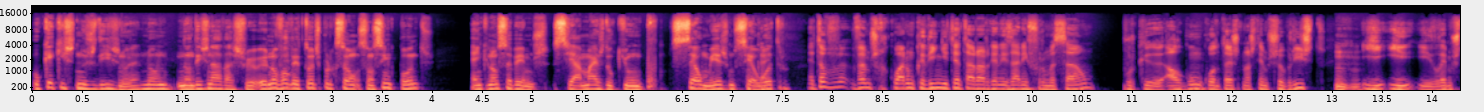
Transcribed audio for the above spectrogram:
O que é que isto nos diz, não é? Não, não diz nada, acho eu. Eu não vou ler todos porque são, são cinco pontos em que não sabemos se há mais do que um, se é o mesmo, se é okay. outro. Então vamos recuar um bocadinho e tentar organizar informação, porque algum contexto nós temos sobre isto uhum. e, e, e lemos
